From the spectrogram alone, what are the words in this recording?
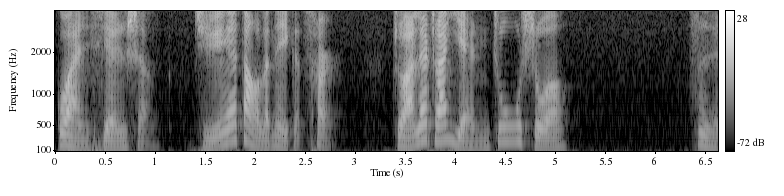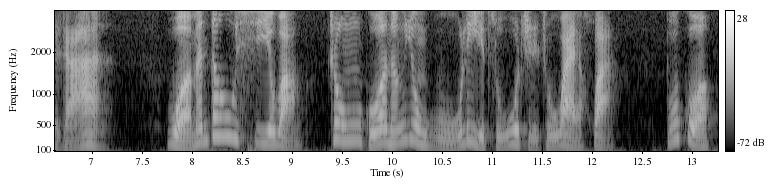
冠先生觉到了那个刺儿，转了转眼珠说：“自然，我们都希望中国能用武力阻止住外患。不过，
